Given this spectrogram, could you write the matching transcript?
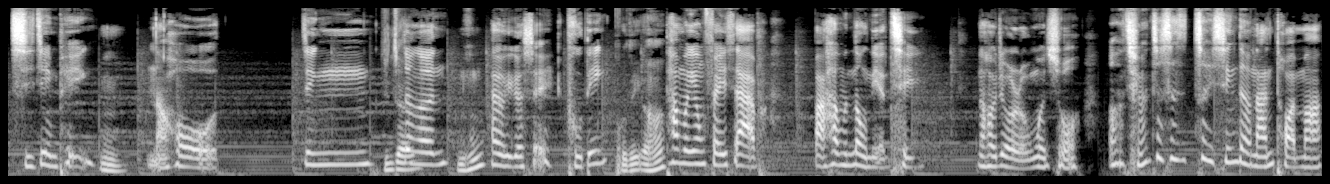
习近平，嗯，然后金金正正恩，嗯哼，还有一个谁，普丁，普丁啊哈，他们用 Face App 把他们弄年轻，然后就有人问说：“嗯、请问这是最新的男团吗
